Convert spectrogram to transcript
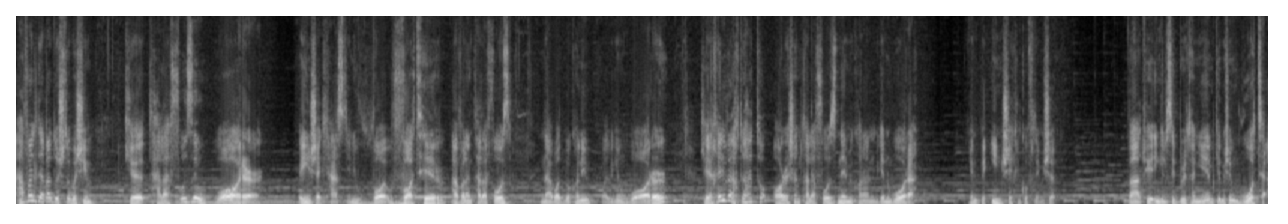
اول دقت داشته باشیم که تلفظ water به این شکل هست. یعنی واتر اولا تلفظ نباد بکنیم باید بگیم water که خیلی وقتا حتی آرش هم تلفظ نمی‌کنن میگن water. یعنی به این شکل گفته میشه. و توی انگلیسی بریتانیایی هم که میشه water.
